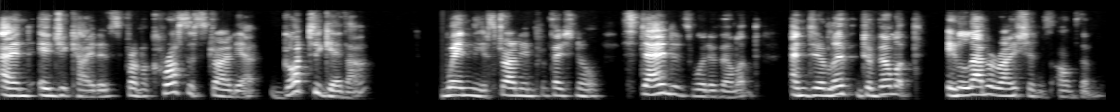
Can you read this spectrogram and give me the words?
and educators from across Australia got together when the Australian professional standards were developed and de- developed elaborations of them.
